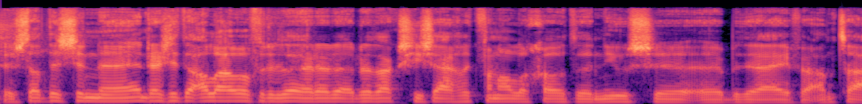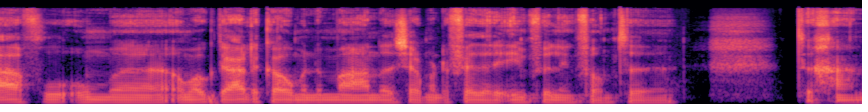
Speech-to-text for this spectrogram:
dus dat is een. Uh, daar zitten alle hoofdredacties eigenlijk van alle grote nieuwsbedrijven aan tafel om, om ook daar de komende maanden zeg maar de verdere invulling van te, te gaan.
